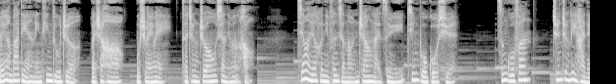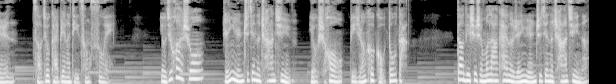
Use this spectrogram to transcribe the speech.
每晚八点，聆听读者。晚上好，我是伟伟，在郑州向你问好。今晚要和你分享的文章来自于金博国学。曾国藩，真正厉害的人早就改变了底层思维。有句话说，人与人之间的差距，有时候比人和狗都大。到底是什么拉开了人与人之间的差距呢？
